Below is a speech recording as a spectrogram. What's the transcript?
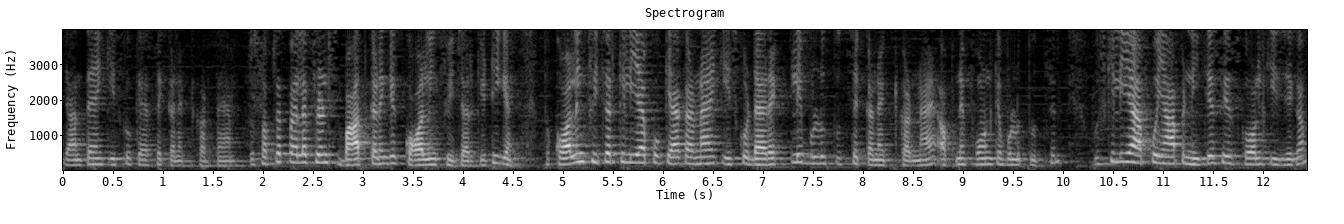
जानते हैं कि इसको कैसे कनेक्ट करते हैं। तो सबसे पहले फ्रेंड्स, बात करेंगे कॉलिंग फीचर की, ठीक है? तो कॉलिंग फीचर के लिए आपको क्या करना है कि इसको डायरेक्टली ब्लूटूथ से कनेक्ट करना है, अपने फ़ोन के ब्लूटूथ से। उसके लिए आपको यहाँ पे नीचे से स्क्रॉल कीजिएगा।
